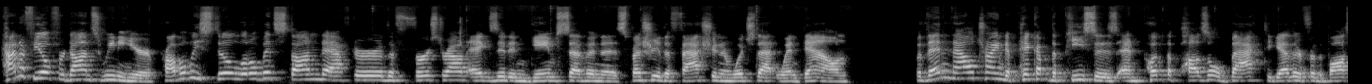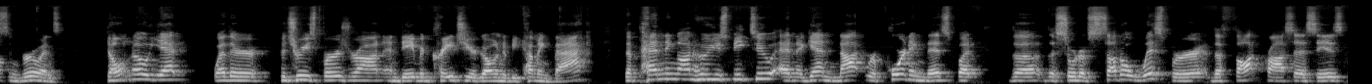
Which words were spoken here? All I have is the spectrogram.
kind of feel for Don Sweeney here. Probably still a little bit stunned after the first round exit in game seven, especially the fashion in which that went down. But then now trying to pick up the pieces and put the puzzle back together for the Boston Bruins. Don't know yet whether Patrice Bergeron and David Krejci are going to be coming back, depending on who you speak to. And again, not reporting this, but the the sort of subtle whisper, the thought process is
